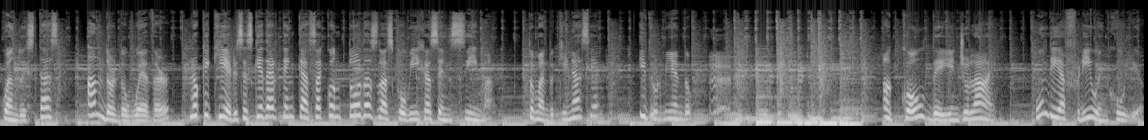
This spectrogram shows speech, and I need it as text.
Cuando estás under the weather, lo que quieres es quedarte en casa con todas las cobijas encima, tomando equinacia y durmiendo. A cold day in July. Un día frío en julio.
